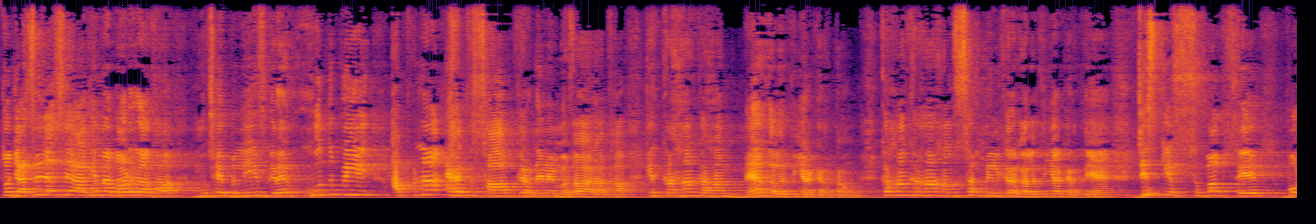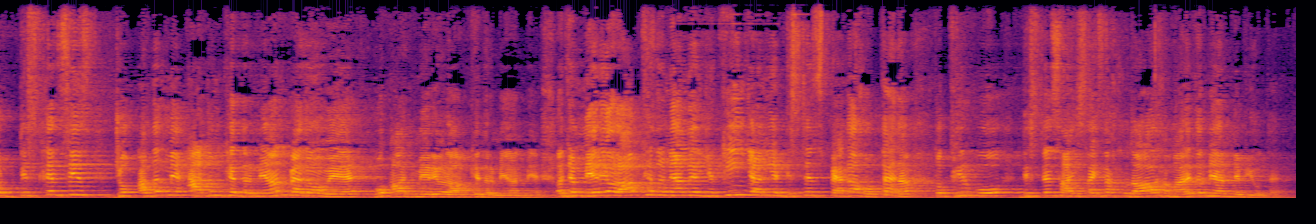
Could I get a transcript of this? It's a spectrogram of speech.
تو جیسے جیسے آگے میں بڑھ رہا تھا، مجھے بلیو کرے خود بھی اپنا احتساب کرنے میں مزہ آ رہا تھا کہ کہاں کہاں میں غلطیاں کرتا ہوں، کہاں کہاں ہم سب مل کر غلطیاں کرتے ہیں، جس کے سبب سے وہ ڈسٹنسز جو عدد میں آدم کے درمیان پیدا ہوئے ہیں، وہ آج میرے اور آپ کے درمیان میں ہیں۔ اور جب میرے اور آپ کے درمیان میں یقین جانیے ڈسٹنس پیدا ہوتا ہے نا، تو پھر وہ ڈسٹنس آہستہ آہستہ خدا اور ہمارے درمیان میں بھی ہوتا ہے۔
